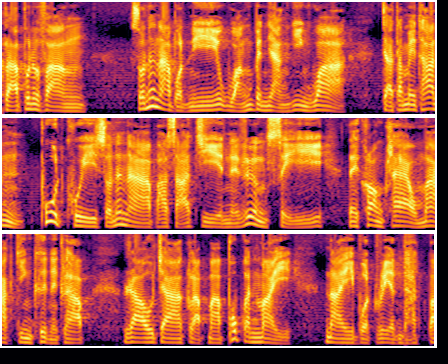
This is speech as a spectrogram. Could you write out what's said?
ครับผู้ฟัง สนทนาบทนี้หวังเป็นอย่างยิ่งว่า จะทำให้ท่านพูดคุยสนทนาภาษาจีนในเรื่องสีได้คล่องแคล่วมากยิ่งขึ้นนะครับ เราจะกลับมาพบกันใหม่ในบทเรียนถัดไป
